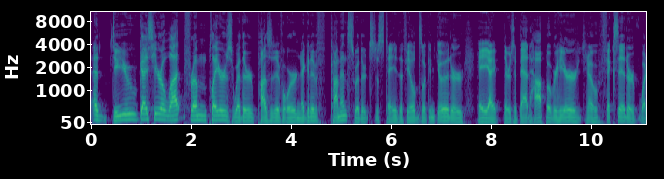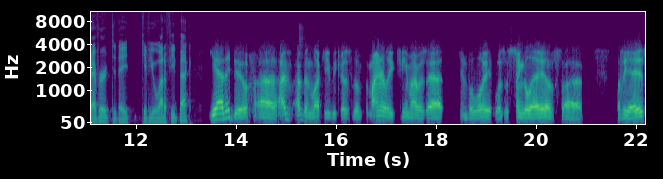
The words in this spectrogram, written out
And do you guys hear a lot from players, whether positive or negative comments? Whether it's just, "Hey, the field's looking good," or "Hey, I, there's a bad hop over here. You know, fix it," or whatever. Do they give you a lot of feedback? Yeah, they do. Uh, I've I've been lucky because the, the minor league team I was at in Beloit was a single A of uh, of the A's.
